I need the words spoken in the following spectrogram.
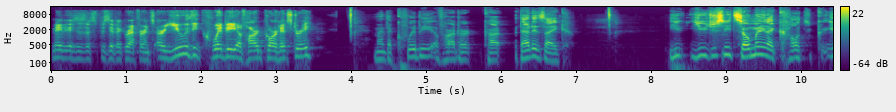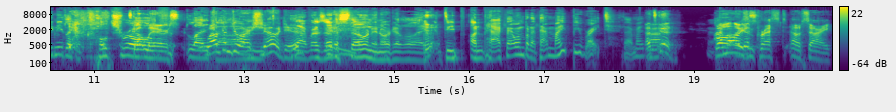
maybe this is a specific reference. Are you the Quibi of hardcore history? Am I the Quibi of hardcore? That is like you. You just need so many like cult. You need like a cultural layers. Like welcome um, to our um, show, dude. Yeah, Rosetta Stone in order to like deep unpack that one. But that might be right. That might. That's good. Well, I'm always guess, impressed. Oh, sorry,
